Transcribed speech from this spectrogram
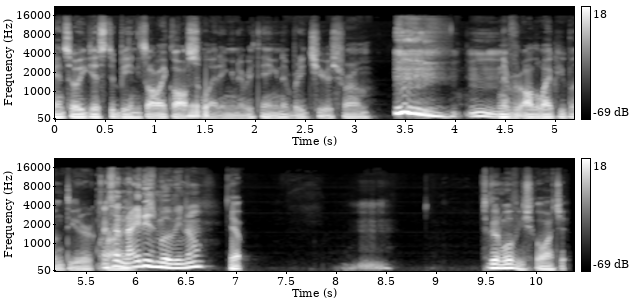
and so he gets to be, and he's all like all sweating and everything, and everybody cheers for him. And every, all the white people in the theater. Mm. That's a '90s movie, no? Yep. It's a good movie. You should go watch it.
